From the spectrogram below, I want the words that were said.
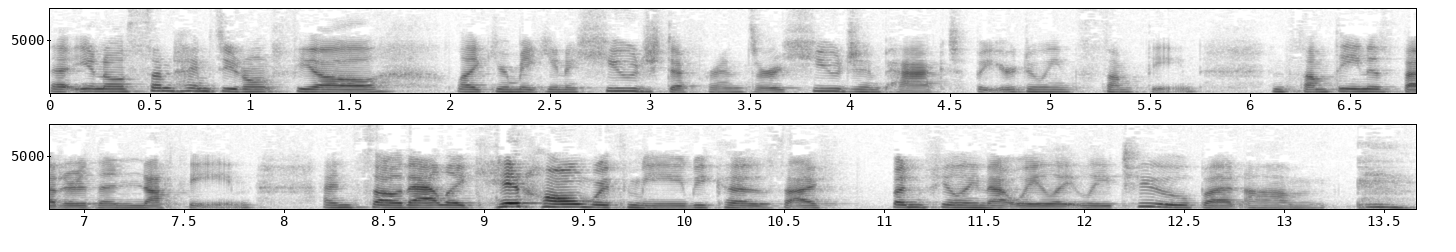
that, you know, sometimes you don't feel like you're making a huge difference or a huge impact, but you're doing something. And something is better than nothing. And so that, like, hit home with me because I've been feeling that way lately too. But, um,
